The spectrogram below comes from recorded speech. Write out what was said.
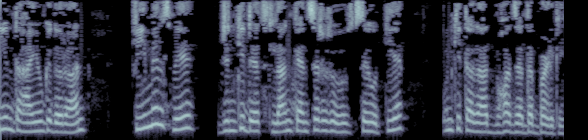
تین دہائیوں کے دوران فیمیلس میں جن کی ڈیتھ لنگ کینسر سے ہوتی ہے ان کی تعداد بہت زیادہ بڑھ گئی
